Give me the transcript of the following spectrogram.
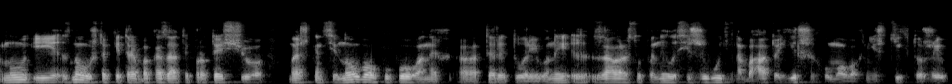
Ну і знову ж таки треба казати про те, що мешканці новоокупованих територій вони зараз опинилися і живуть в набагато гірших умовах, ніж ті, хто жив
